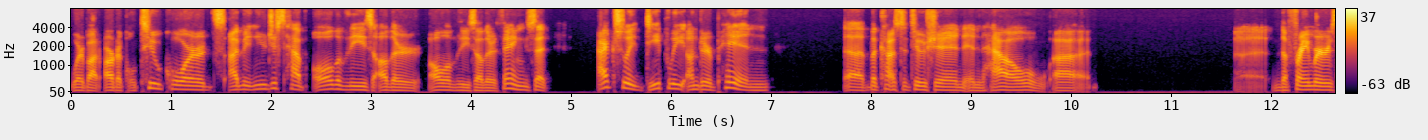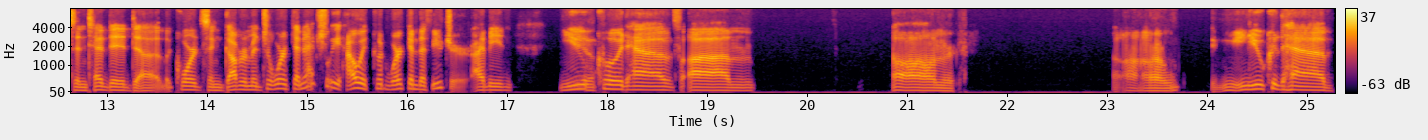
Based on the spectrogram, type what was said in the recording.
what about Article Two courts? I mean, you just have all of these other all of these other things that actually deeply underpin uh, the Constitution and how uh, uh, the framers intended uh, the courts and government to work, and actually how it could work in the future. I mean, you Yeah. could have um, um, um, you could have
